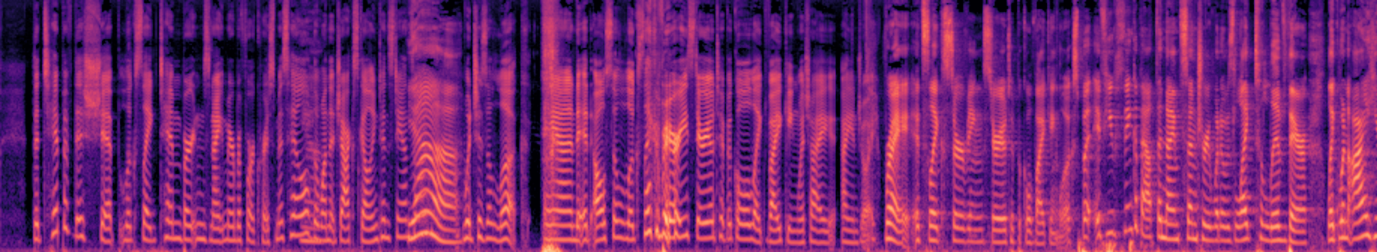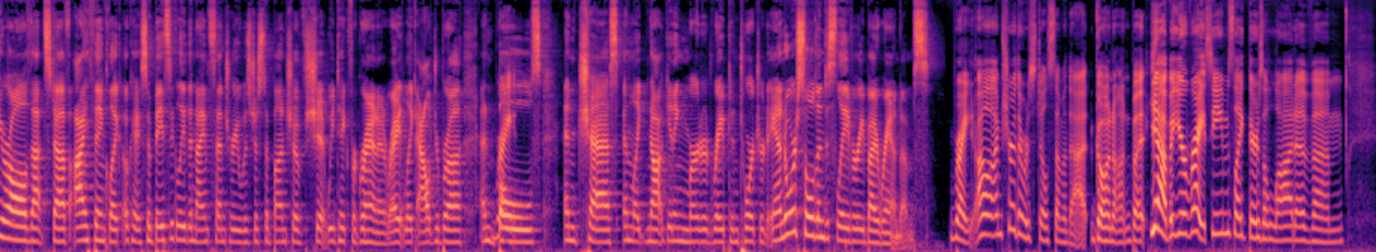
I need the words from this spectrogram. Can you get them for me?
the tip of this ship looks like Tim Burton's Nightmare Before Christmas Hill, Yeah. the one that Jack Skellington stands on, which is a look. And it also looks like a very stereotypical like Viking, which I I enjoy. Right. It's like serving stereotypical Viking looks. But if you think about the ninth century, what it was like to live there, like when I hear all of that stuff, I think like, okay, so basically the ninth century was just a bunch of shit we take for granted, right? Like algebra and Right. And chess and like not getting murdered, raped, and tortured and or sold into slavery by randoms. Right. Oh, I'm sure there was still some of that going on, but yeah, but you're right. Seems like there's a lot of um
